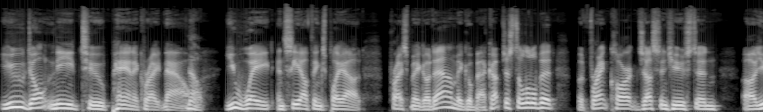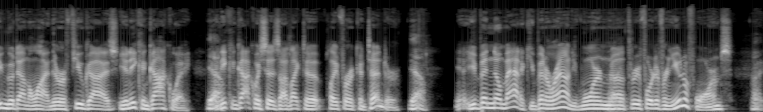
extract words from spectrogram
You don't need to panic right now. No, You wait and see how things play out. Price may go down, may go back up just a little bit, but Frank Clark, Justin Houston, uh, you can go down the line. There are a few guys. Yannick Ngakoue. Yeah. Yannick Ngakoue says, I'd like to play for a contender. yeah, Yeah, you've been nomadic. You've been around. You've worn uh, three or four different uniforms. Right.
